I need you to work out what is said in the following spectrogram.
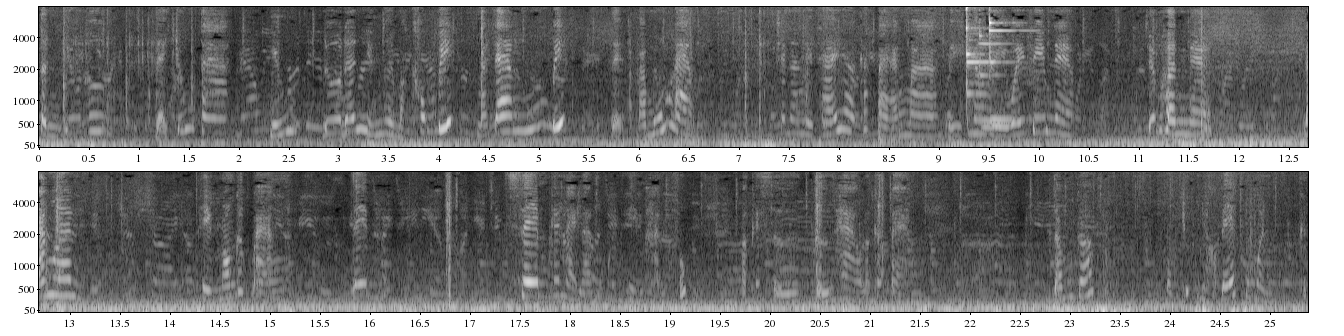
tình yêu thương để chúng ta những đưa đến những người mà không biết mà đang muốn biết để và muốn làm. Cho nên vì thế à, các bạn mà bị Kelly quay phim nè chụp hình nè đăng lên thì mong các bạn đem xem cái này là một cái niềm hạnh phúc và cái sự tự hào là các bạn đóng góp một chút nhỏ bé của mình, cái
